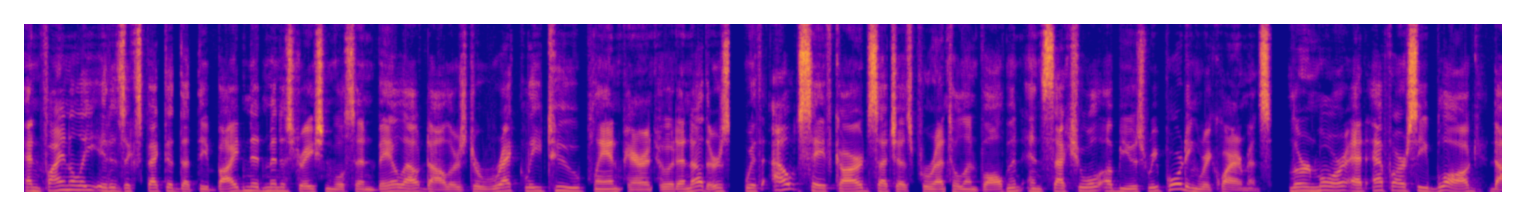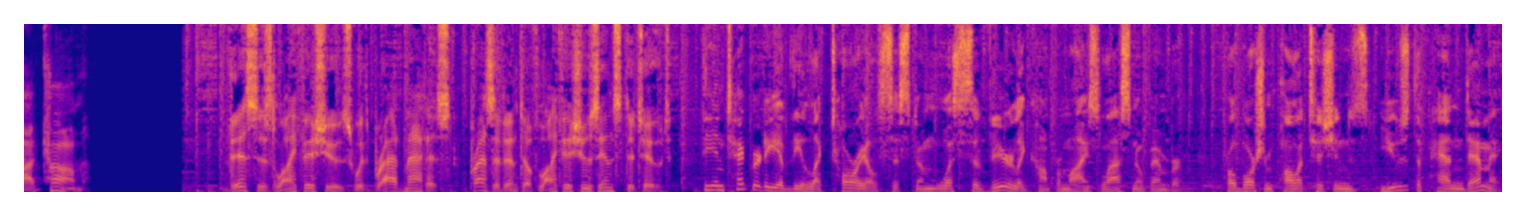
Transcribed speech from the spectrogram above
And finally, it is expected that the Biden administration will send bailout dollars directly to Planned Parenthood and others without safeguards such as parental involvement and sexual abuse reporting requirements. Learn more at frcblog.com. This is Life Issues with Brad Mattes, president of Life Issues Institute. The integrity of the electoral system was severely compromised last November. Pro abortion politicians used the pandemic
